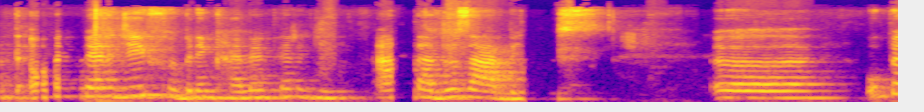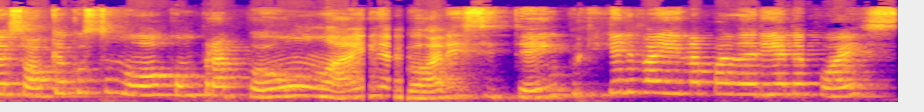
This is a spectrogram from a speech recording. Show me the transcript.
Eu me perdi, fui brincar me perdi. Ah, tá, dos hábitos. Uh, o pessoal que acostumou a comprar pão online agora, e se tem, por que, que ele vai ir na padaria depois?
